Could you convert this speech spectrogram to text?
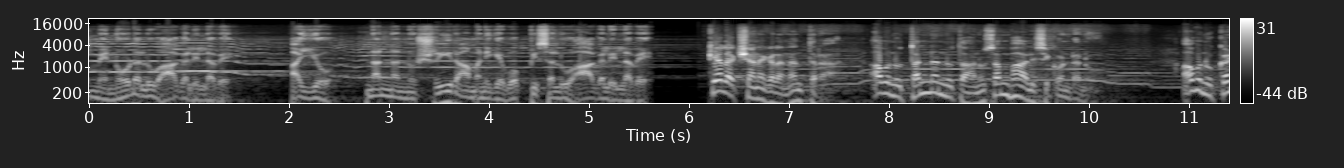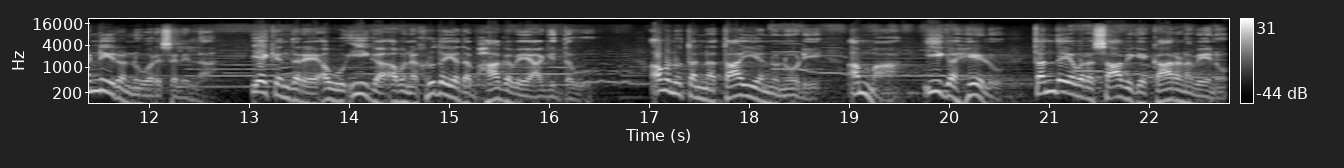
ಒಮ್ಮೆ ನೋಡಲೂ ಆಗಲಿಲ್ಲವೇ? ಅಯ್ಯೋ, ನನ್ನನ್ನು ಶ್ರೀರಾಮನಿಗೆ ಒಪ್ಪಿಸಲೂ ಆಗಲಿಲ್ಲವೇ? ಕೆಲ ಕ್ಷಣಗಳ ನಂತರ ಅವನು ತನ್ನನ್ನು ತಾನು ಸಂಭಾಲಿಸಿಕೊಂಡನು. ಅವನು ಕಣ್ಣೀರನ್ನು ಒರೆಸಲಿಲ್ಲ, ಏಕೆಂದರೆ ಅವು ಈಗ ಅವನ ಹೃದಯದ ಭಾಗವೇ ಆಗಿದ್ದವು. ಅವನು ತನ್ನ ತಾಯಿಯನ್ನು ನೋಡಿ, ಅಮ್ಮ, ಈಗ ಹೇಳು, ತಂದೆಯವರ ಸಾವಿಗೆ ಕಾರಣವೇನು?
